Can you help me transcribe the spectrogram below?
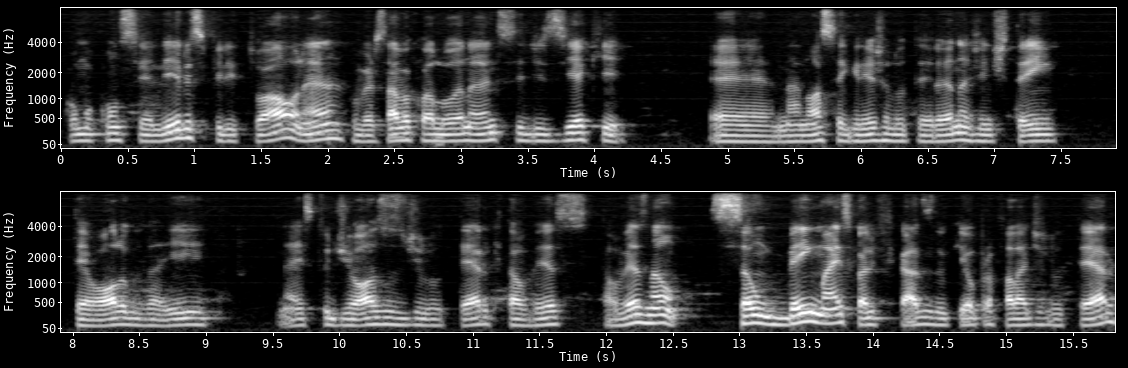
como conselheiro espiritual, né? Conversava com a Luana antes e dizia que é, na nossa igreja luterana a gente tem teólogos aí, né, estudiosos de Lutero que talvez, talvez não, são bem mais qualificados do que eu para falar de Lutero.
